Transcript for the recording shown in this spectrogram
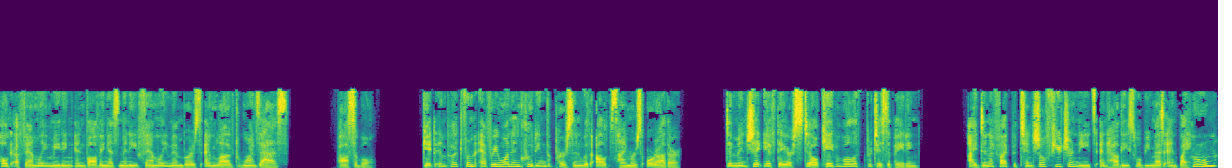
Hold a family meeting involving as many family members and loved ones as possible. Get input from everyone, including the person with Alzheimer's or other dementia if they are still capable of participating. Identify potential future needs and how these will be met and by whom.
